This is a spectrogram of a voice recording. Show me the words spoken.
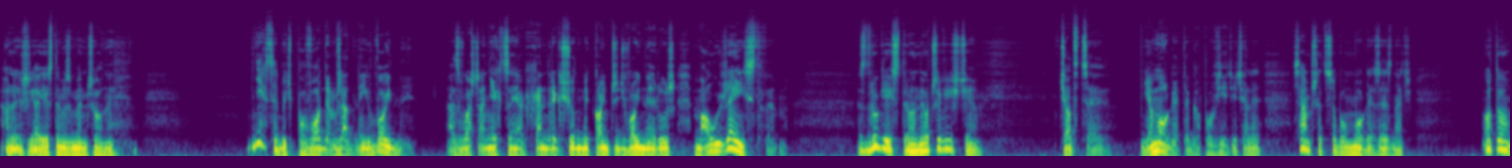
Ależ ja jestem zmęczony. Nie chcę być powodem żadnej wojny, a zwłaszcza nie chcę jak Henryk VII kończyć wojnę róż małżeństwem. Z drugiej strony, oczywiście, ciotce nie mogę tego powiedzieć, ale sam przed sobą mogę zeznać. Oto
